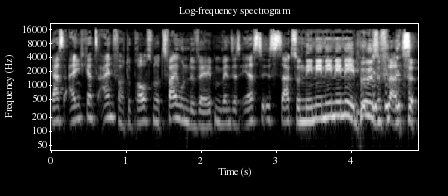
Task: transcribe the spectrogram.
Ja, ist eigentlich ganz einfach. Du brauchst nur zwei Hundewelpen. Wenn sie das erste ist, sagst du, nee, nee, nee, nee, nee, böse Pflanze.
